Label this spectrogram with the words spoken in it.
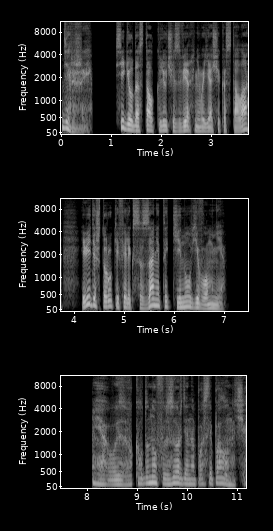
«Держи». Сигел достал ключ из верхнего ящика стола и, видя, что руки Феликса заняты, кинул его мне. «Я вызову колдунов из Ордена после полуночи»,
